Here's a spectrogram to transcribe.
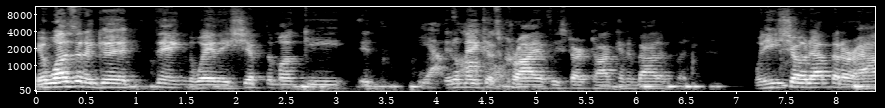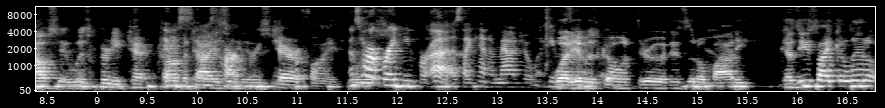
it wasn't a good thing the way they shipped the monkey It yeah, it'll make us cry if we start talking about it but when he showed up at our house it was pretty te- was- it was traumatizing it was terrifying It was heartbreaking for us. I can't imagine what he what was he was going through in his little Yeah. body because he's like a little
